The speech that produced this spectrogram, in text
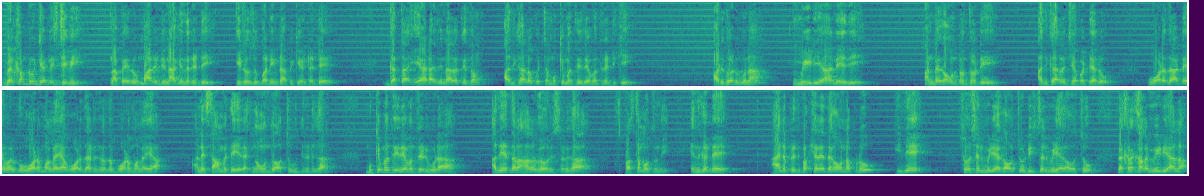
Welcome to journalist TV. నా పేరు మారెడ్డి నాగేందర్ రెడ్డి. ఈరోజు బర్నింగ్ టాపిక్ ఏంటంటే గత ఏడాదిన్నర క్రితం అధికారంలోకి వచ్చిన ముఖ్యమంత్రి రేవంత్ రెడ్డికి అడుగడుగున మీడియా అనేది అండగా ఉండటంతో అధికారం చేపట్టారు. ఓడ దాటే వరకు ఓడమల్లయ్య ఓడ దాటిన తర్వాత బోడమల్లయ్య అనే సామెత ఏ రకంగా ఉందో అచ్చుగుద్దినట్టుగా ముఖ్యమంత్రి రేవంత్ రెడ్డి కూడా అదే తరహాలో వ్యవహరిస్తున్నట్టుగా స్పష్టమవుతుంది. ఎందుకంటే ఆయన ప్రతిపక్ష నేతగా ఉన్నప్పుడు ఇదే సోషల్ మీడియా కావచ్చు డిజిటల్ మీడియా కావచ్చు రకరకాల మీడియాల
